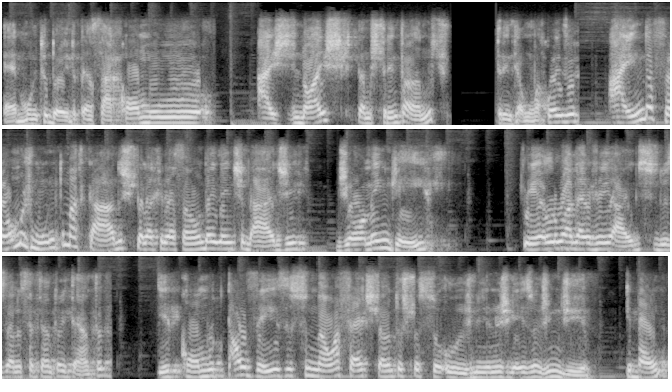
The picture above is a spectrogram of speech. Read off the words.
É muito doido pensar como as, nós, que temos 30 anos, 30 alguma coisa, ainda fomos muito marcados pela criação da identidade de homem gay pelo HIV AIDS dos anos 70 e 80 e como talvez isso não afete tanto as pessoas, os meninos gays hoje em dia. Que bom,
